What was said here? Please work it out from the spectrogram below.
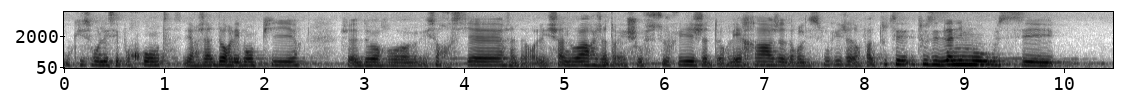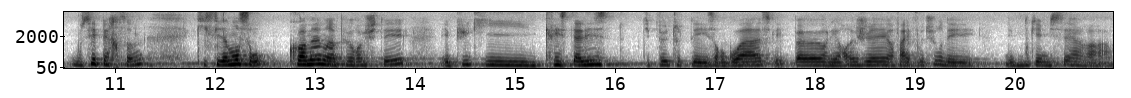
ou qui sont laissés pour compte. C'est-à-dire, j'adore les vampires, J'adore les sorcières, j'adore les chats noirs, j'adore les chauves-souris, j'adore les rats, j'adore les souris, j'adore enfin, tous ces, tous ces animaux ou ces, ou ces personnes qui finalement sont quand même un peu rejetées et puis qui cristallisent un petit peu toutes les angoisses, les peurs, les rejets. Enfin, il faut toujours des, des boucs émissaires à,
